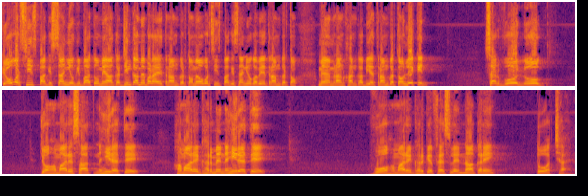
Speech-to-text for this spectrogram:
कि ओवरसीज पाकिस्तानियों की बातों में आकर, जिनका मैं बड़ा एहतराम करता हूँ, मैं ओवरसीज पाकिस्तानियों का भी एहतराम करता हूँ, मैं इमरान खान का भी एहतराम करता हूँ, लेकिन, सर, वो लोग जो हमारे साथ नहीं रहते, हमारे घर में नहीं रहते वो हमारे घर के फैसले ना करें तो अच्छा है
